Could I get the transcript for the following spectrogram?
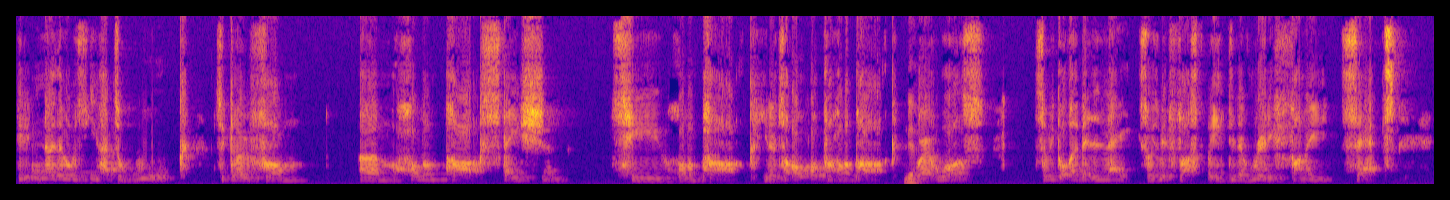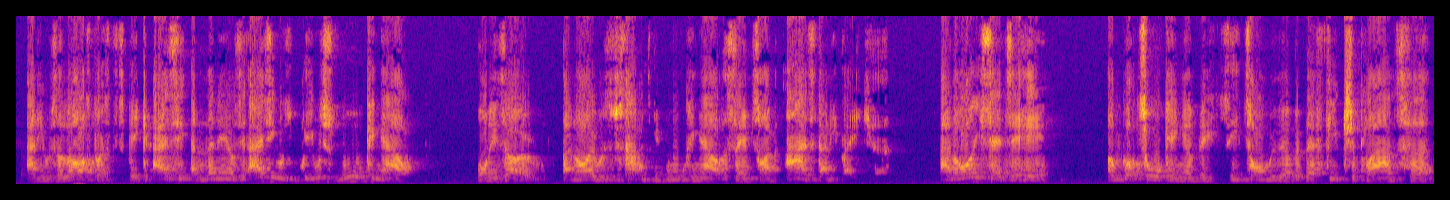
he didn't know there was you had to walk to go from um, Holland Park Station to Holland Park, you know, to Opera Holland Park, yeah. where it was. So he got there a bit late, so he was a bit flustered, but he did a really funny set, and he was the last person to speak. As he, and then he was, as he was, he was just walking out on his own, and I was just happened to be walking out at the same time as Danny Baker, and I said to him, and we got talking, and he, he told me about their future plans for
